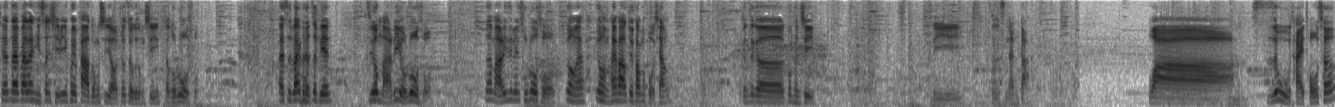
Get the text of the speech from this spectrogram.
现在拜占庭圣骑兵会怕的东西哦，就只有个东西叫做骆驼。但是 Viper 这边只有玛丽有骆驼，那玛丽这边出骆驼又很又很害怕对方的火枪跟这个工程器，所以真的是难打。哇，十五台头车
